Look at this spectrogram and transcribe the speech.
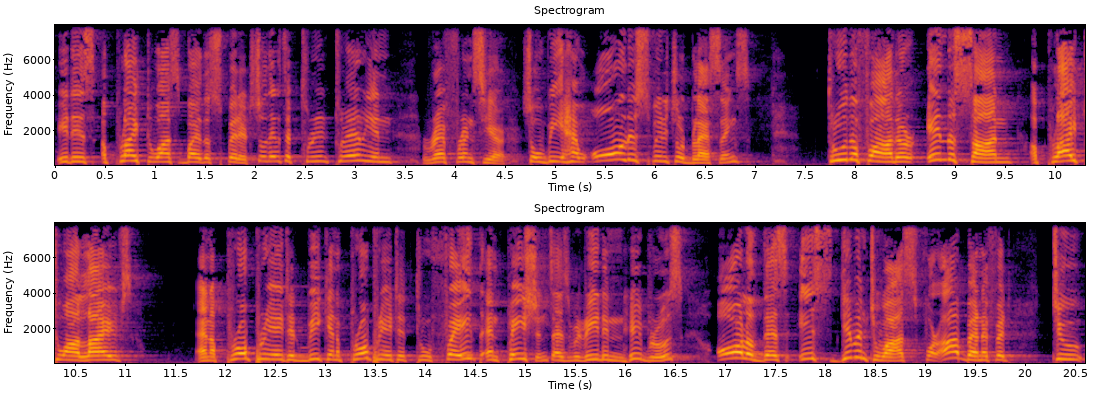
It is applied to us by the Spirit. So there is a Trinitarian reference here. So we have all these spiritual blessings through the Father, in the Son, applied to our lives and appropriated, we can appropriate it through faith and patience, as we read in Hebrews. All of this is given to us for our benefit to,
